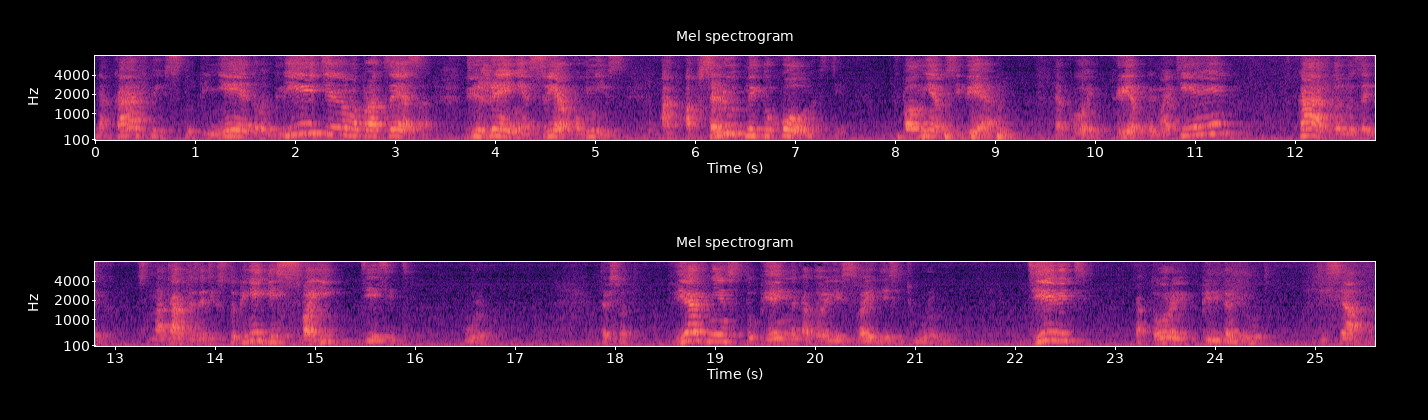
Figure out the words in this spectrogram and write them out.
на каждой ступени этого длительного процесса движения сверху вниз от абсолютной духовности вполне в себе такой крепкой материи, в каждом из этих, на каждой из этих ступеней есть свои 10 уровней. То есть вот верхняя ступень, на которой есть свои 10 уровней, 9, которые передают десятым.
